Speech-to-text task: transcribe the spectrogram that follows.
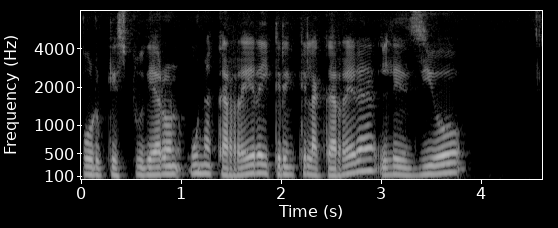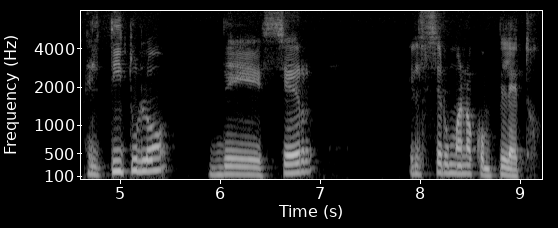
porque estudiaron una carrera y creen que la carrera les dio el título de ser el ser humano completo.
